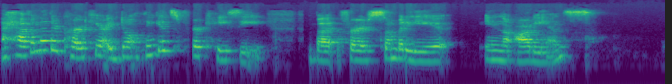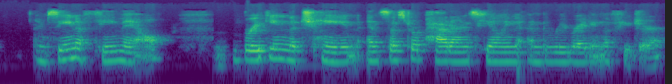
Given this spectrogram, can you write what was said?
I have another card here. I don't think it's for Casey, but for somebody in the audience. I'm seeing a female breaking the chain, ancestral patterns, healing, and rewriting the future.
